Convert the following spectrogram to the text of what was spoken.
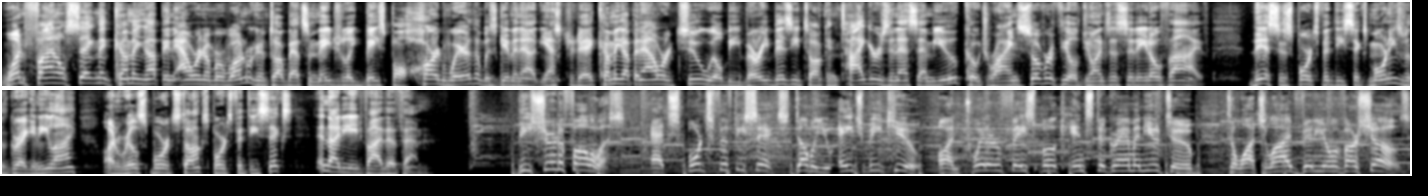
One final segment coming up in hour number one. We're going to talk about some Major League Baseball hardware that was given out yesterday. Coming up in hour two, we'll be very busy talking Tigers and SMU. Coach Ryan Silverfield joins us at 8.05. This is Sports 56 Mornings with Greg and Eli on Real Sports Talk, Sports 56 and 98.5 FM. Be sure to follow us at Sports 56 WHBQ on Twitter, Facebook, Instagram, and YouTube to watch live video of our shows,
